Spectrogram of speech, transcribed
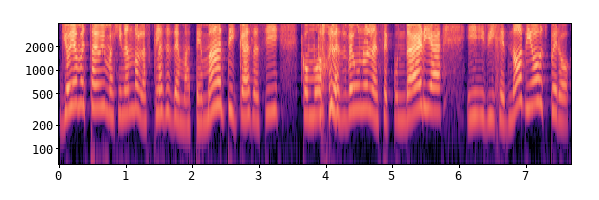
yo ya me estaba imaginando las clases de matemáticas, así como las ve uno en la secundaria, y dije, no Dios, pero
